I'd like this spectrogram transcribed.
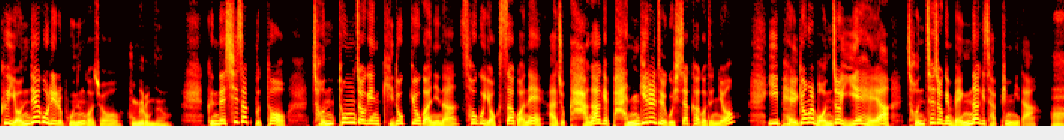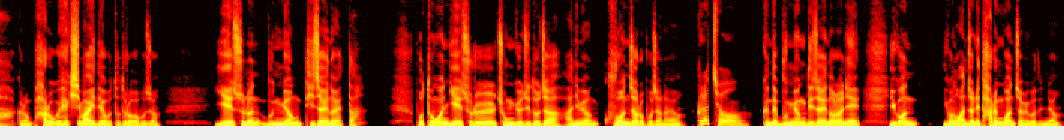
그 연대고리를 보는 거죠. 흥미롭네요. 근데 시작부터 전통적인 기독교관이나 서구 역사관에 아주 강하게 반기를 들고 시작하거든요. 이 배경을 먼저 이해해야 전체적인 맥락이 잡힙니다. 아, 그럼 바로 그 핵심 아이디어부터 들어가 보죠. 예수는 문명 디자이너였다. 보통은 예수를 종교 지도자 아니면 구원자로 보잖아요. 그렇죠. 근데 문명 디자이너라니 이건 이건 완전히 다른 관점이거든요.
